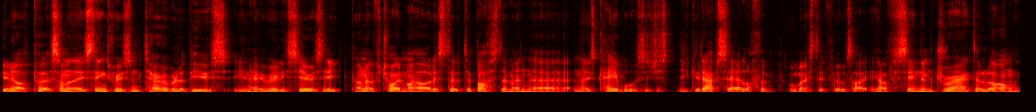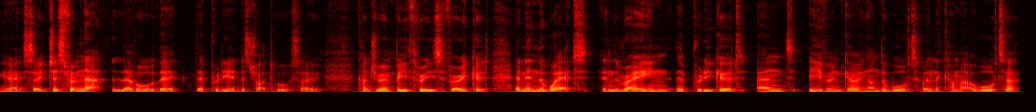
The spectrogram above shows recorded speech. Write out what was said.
You know, I've put some of those things through some terrible abuse. You know, really seriously, kind of tried my hardest to, to bust them, and uh, and those cables, are just you could abseil off them almost. It feels like you know I've seen them dragged along. You know, so just from that level, they're they're pretty indestructible. So Countryman B3s are very good, and in the wet, in the rain, they're pretty good, and even going underwater when they come out of water,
